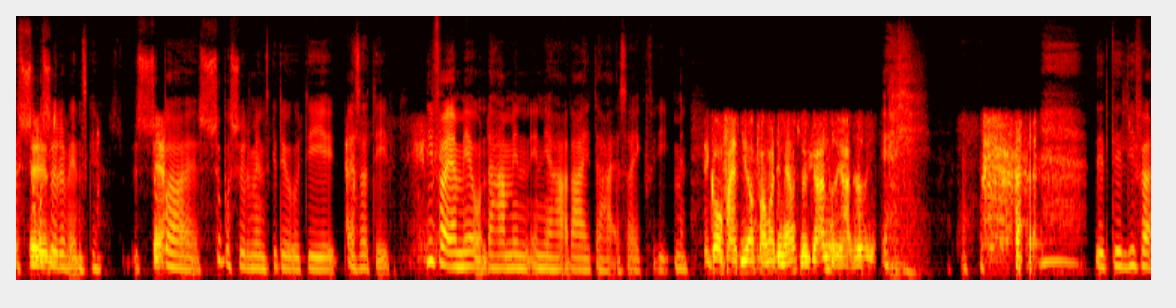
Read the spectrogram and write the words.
Super Øh, sølle menneske. Super, ja. super sølle menneske. Det er jo det, altså det, lige før jeg er mere af ham, end, end jeg har dig, det har jeg så ikke, fordi, men Det går faktisk lige op for mig, det er nærmest velgørenhed, jeg har lavet i. det, det er lige før.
